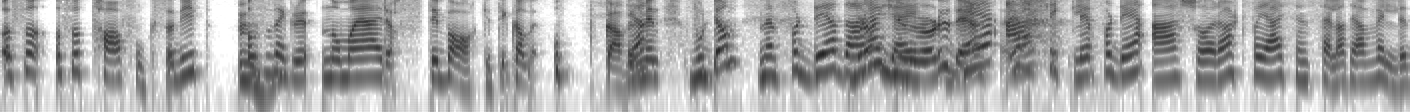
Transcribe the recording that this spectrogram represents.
og så, og så ta fokuset dit. Og så tenker du nå må jeg raskt tilbake til kalle oppgaven Ja. min. Hvordan Men for det der Hvordan er gøy. gjør du det? Det er skikkelig, for det er så rart. For jeg syns selv at jeg har veldig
